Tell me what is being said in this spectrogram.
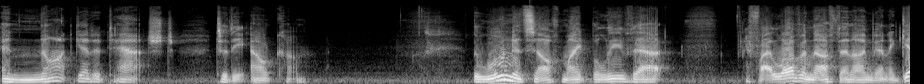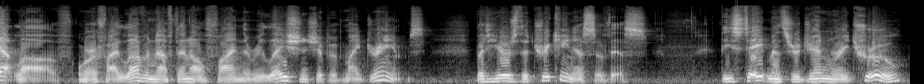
and not get attached to the outcome. The wounded self might believe that if I love enough, then I'm going to get love, or if I love enough, then I'll find the relationship of my dreams. But here's the trickiness of this these statements are generally true,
